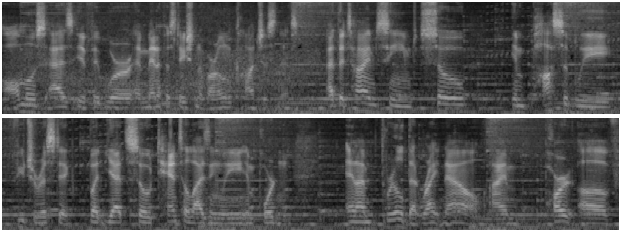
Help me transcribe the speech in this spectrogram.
almost as if it were a manifestation of our own consciousness. At the time seemed so impossibly futuristic, but yet so tantalizingly important. And I'm thrilled that right now I'm part of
